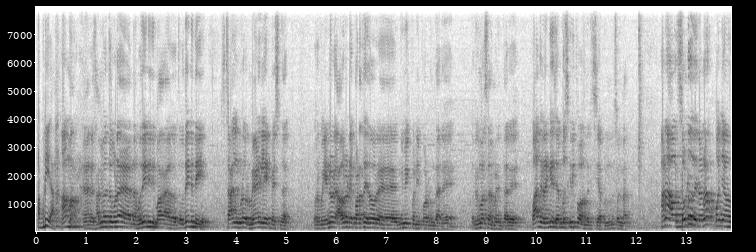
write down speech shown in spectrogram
அப்படியா? ஆமா. எனக்கு சமீபத்தை கூட அந்த உதயநிதி மா- உதயநிதி ஸ்டாலின் கூட ஒரு மேடையிலே பேசினார். ஒரு என்னோட அவருடைய படத்தை ஏதோ ஒரு மிமிக் பண்ணி போட்டிருந்தாரு. ஒரு விமர்சனம் பண்ணியிருந்தாரு. பார்த்து எனக்கு ரொம்ப சிரிப்பா வந்துருச்சு அப்படின்னு சொன்னார். ஆனா அவர் சொல்றது என்னன்னா கொஞ்சம்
